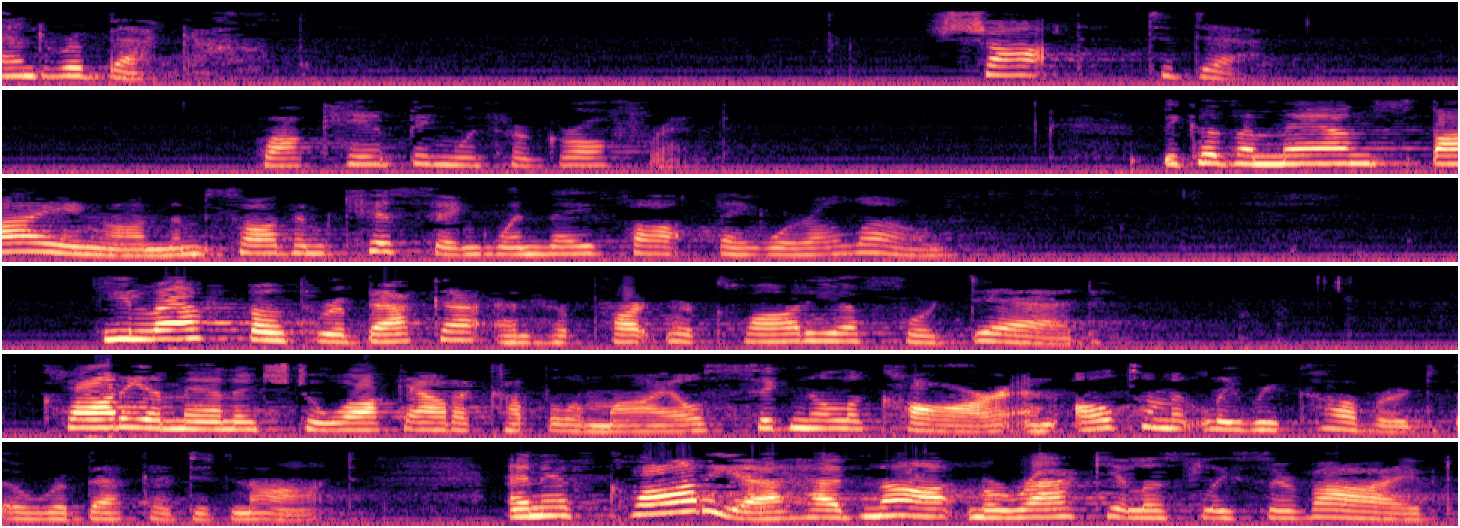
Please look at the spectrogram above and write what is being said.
And Rebecca, shot to death while camping with her girlfriend because a man spying on them saw them kissing when they thought they were alone. He left both Rebecca and her partner Claudia for dead Claudia managed to walk out a couple of miles, signal a car, and ultimately recovered, though Rebecca did not. And if Claudia had not miraculously survived,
